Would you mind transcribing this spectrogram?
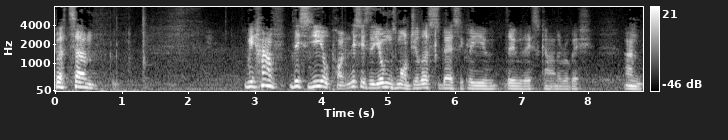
But um, we have this yield point. This is the Young's modulus. Basically, you do this kind of rubbish and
